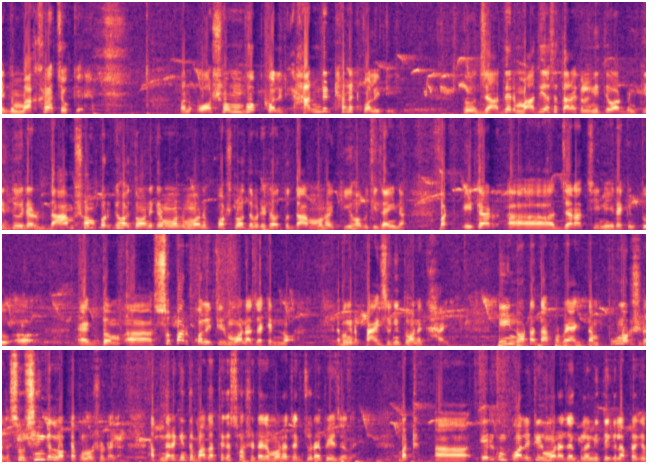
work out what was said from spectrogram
একদম মাখরা চোখের। মানে অসম্ভব কোয়ালিটি হান্ড্রেড হান্ড্রেড কোয়ালিটি তো যাদের মাদি আছে তারা এগুলো নিতে পারবেন। কিন্তু এটার দাম সম্পর্কে হয়তো অনেকের মনে মনে প্রশ্ন হতে পারে, এটা হয়তো দাম মনে হয় কী হবে কি জানি না। বাট এটার যারা চিনে, এটা কিন্তু একদম সুপার কোয়ালিটির মনা যাকে নর। এবং এটা প্রাইসও কিন্তু অনেক হাই এই নটার দাম পড়বে একদম পনেরোশো টাকা। শুধু সিঙ্গেল নটটা পনেরোশো টাকা। আপনারা কিন্তু বাজার থেকে ছশো টাকা মনাজাক জোড়া পেয়ে যাবেন। বাট এরকম কোয়ালিটির মনাজাকগুলো নিতে গেলে আপনাকে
